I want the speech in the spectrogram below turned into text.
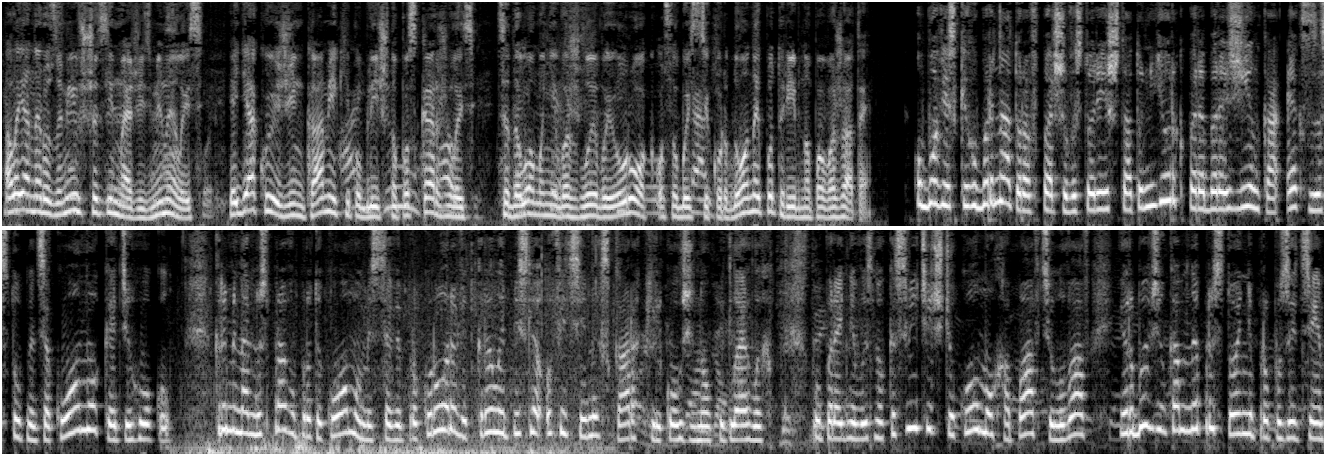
але я не розумів, що ці межі змінились. Я дякую жінкам, які публічно поскаржились. Це дало мені важливий урок. Особисті кордони потрібно поважати. Обов'язки губернатора вперше в історії штату Нью-Йорк перебере жінка, екс-заступниця Куомо Кеті Гокул. Кримінальну справу проти Куомо місцеві прокурори відкрили після офіційних скарг кількох жінок підлеглих. Попередні висновки свідчать, що Куомо хапав, цілував і робив жінкам непристойні пропозиції,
